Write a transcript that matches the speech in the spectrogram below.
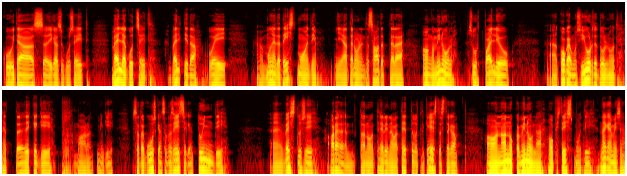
kuidas igasuguseid väljakutseid vältida või äh, mõelda teistmoodi ja tänu nende saadetele on ka minul suht palju äh, kogemusi juurde tulnud, et äh, ikkagi pff, ma arvan, et mingi sada kuuskümmend, sada seitsekümmend tundi äh, vestlusi arendanud erinevate ettevõtlike eestlastega on andnud ka minule hoopis teistmoodi nägemise,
